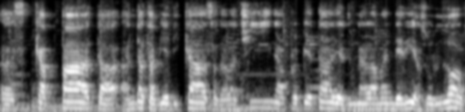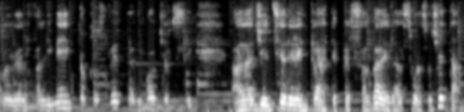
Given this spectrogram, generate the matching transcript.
eh, scappata, andata via di casa dalla Cina, proprietaria di una lavanderia sull'orlo del fallimento, costretta a rivolgersi all'Agenzia delle Entrate per salvare la sua società,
